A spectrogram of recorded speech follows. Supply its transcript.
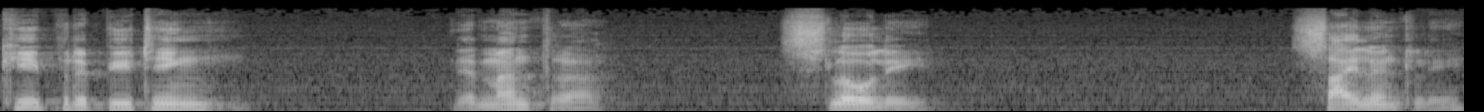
Keep repeating the mantra slowly, silently,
